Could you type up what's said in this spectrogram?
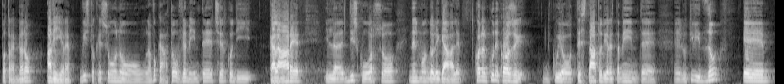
potrebbero avere. Visto che sono un avvocato, ovviamente cerco di calare il discorso nel mondo legale. Con alcune cose di cui ho testato direttamente eh, l'utilizzo e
